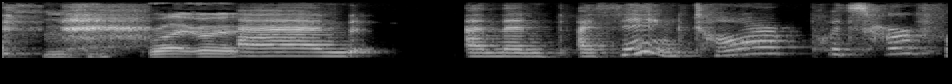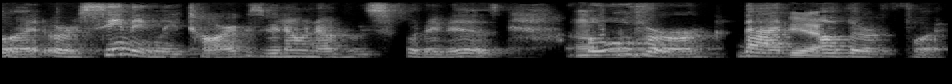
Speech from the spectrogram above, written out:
hmm Right, right. and and then I think Tár puts her foot, or seemingly Tár, because we don't know whose foot it is, Uh-huh. over that Yeah. other foot.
